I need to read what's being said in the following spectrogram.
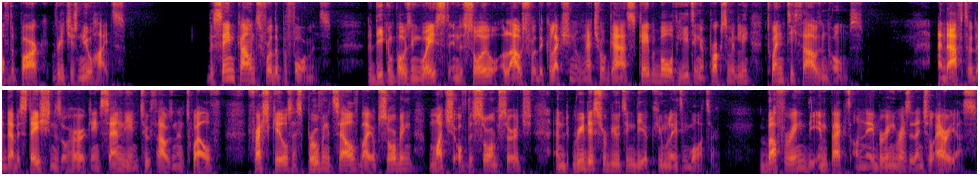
of the park reaches new heights. The same counts for the performance. The decomposing waste in the soil allows for the collection of natural gas capable of heating approximately 20,000 homes. And after the devastations of Hurricane Sandy in 2012, Fresh Kills has proven itself by absorbing much of the storm surge and redistributing the accumulating water, buffering the impact on neighboring residential areas.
